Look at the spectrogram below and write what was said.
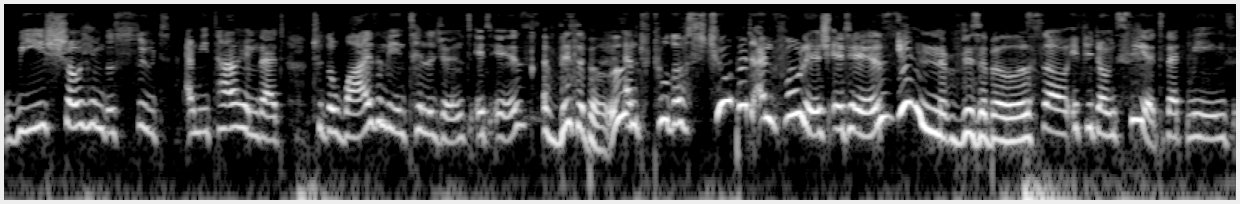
we show him the suit and we tell him that to the wise and the intelligent it is, Visible. and to the stupid and foolish it is. invisible. So if you don't see it, that means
